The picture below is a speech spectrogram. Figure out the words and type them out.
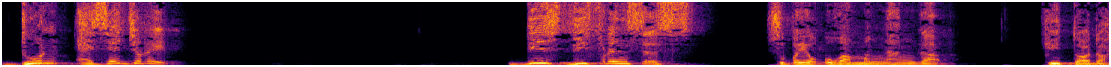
don't exaggerate these differences supaya orang menganggap kita dah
